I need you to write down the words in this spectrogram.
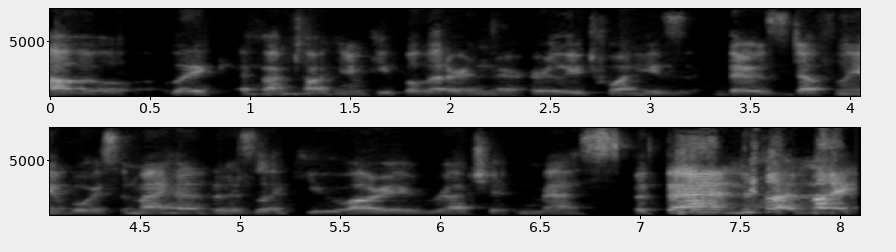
uh, like if I'm talking to people that are in their early 20s, there's definitely a voice in my head that is like, "You are a wretched mess." But then I'm like,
